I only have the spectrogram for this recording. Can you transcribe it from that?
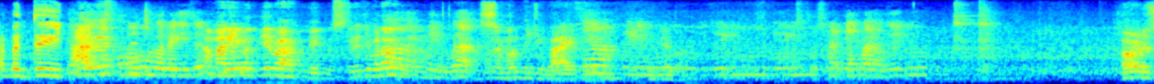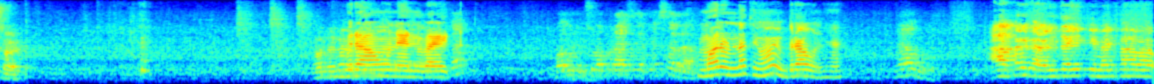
આ બધું અમારે એમ પહેરવા હતું કંઈક તો stretchable આવે ને મન થઈ ગયું લાય third shirt brown and white છોકરા છે તે સલાહ મરૂન નથી મમ્મી બ્રાઉન હે. આ ખરેખર આ લીધા એ કે મારી પાસે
